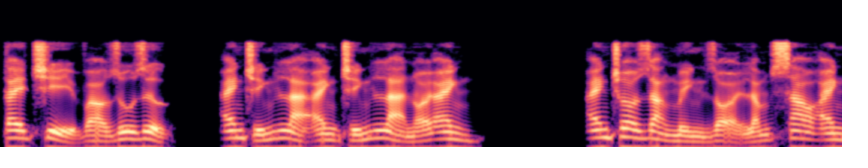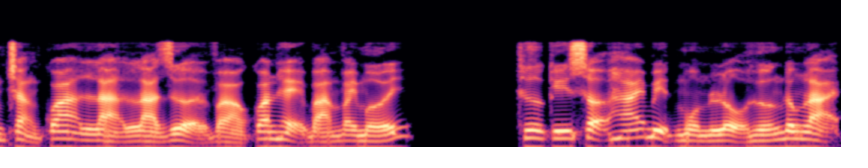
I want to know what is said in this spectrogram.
tay chỉ vào du rực anh chính là anh chính là nói anh. Anh cho rằng mình giỏi lắm sao anh chẳng qua là là dựa vào quan hệ bám vay mới. Thư ký sợ hãi bịt mồm lộ hướng đông lại,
